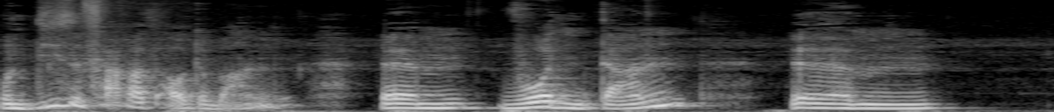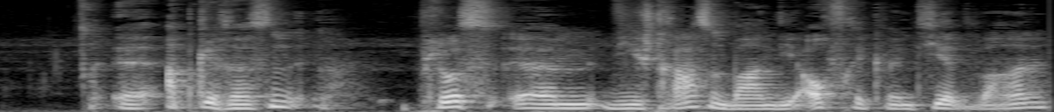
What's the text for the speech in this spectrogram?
Und diese Fahrradautobahnen ähm, wurden dann ähm, äh, abgerissen, plus ähm, die Straßenbahnen, die auch frequentiert waren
